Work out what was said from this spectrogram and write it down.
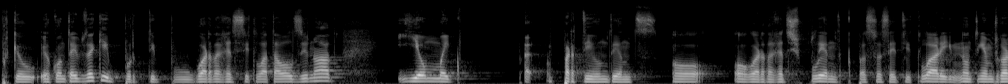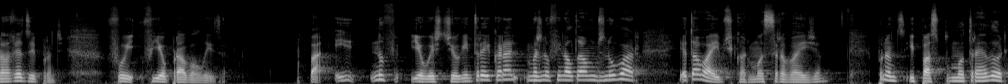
Porque eu, eu contei-vos aqui, porque tipo, o guarda-redes titular estava lesionado e eu meio que parti um dente ao, ao guarda-redes esplêndido que passou a ser titular e não tínhamos guarda-redes e pronto, fui, fui eu para a baliza. Pá, e no, eu este jogo entrei, caralho, mas no final estávamos no bar. Eu estava aí buscar uma cerveja, pronto, e passo pelo meu treinador.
